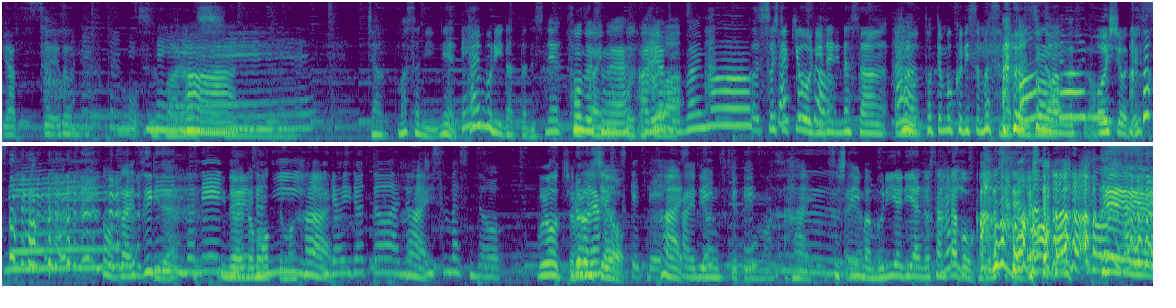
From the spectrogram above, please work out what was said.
やってるんですけど、ね。素晴らしいじゃあまさにねえ？タイムリーだったですね。今回の声かけは。ありがとうご。ざいます。そして今日りなりなさん、あはい。のとてもクリスマスな感じのお衣装です。ねそう大好グリきで。ーンのねいろいろ持ってます。い。いろいろとあの、はい。クリスマスのブローチをつけて、はい。つけています。はい。そして今無理やりあのサンタ号をかぶらせちゃいました。い。やい。やいや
